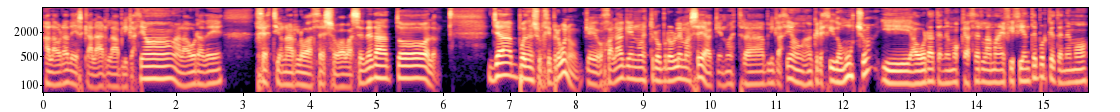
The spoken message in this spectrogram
a la hora de escalar la aplicación, a la hora de gestionar los accesos a base de datos ya pueden surgir. Pero bueno, que ojalá que nuestro problema sea que nuestra aplicación ha crecido mucho y ahora tenemos que hacerla más eficiente porque tenemos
